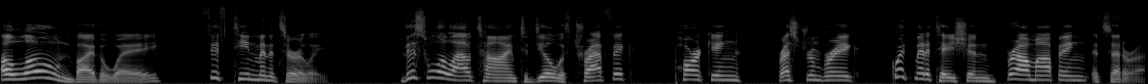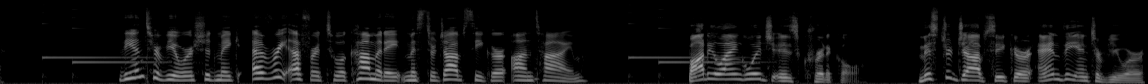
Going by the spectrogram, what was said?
alone, by the way, 15 minutes early. This will allow time to deal with traffic, parking, restroom break, quick meditation, brow mopping, etc. The interviewer should make every effort to accommodate Mr. Job Seeker on time. Body language is critical. Mr. Job Seeker and the interviewer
